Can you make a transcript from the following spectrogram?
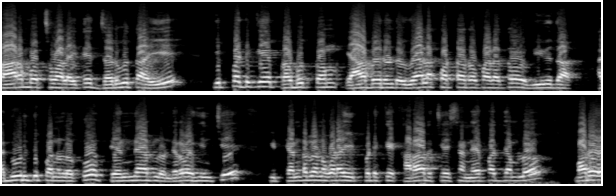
ప్రారంభోత్సవాలు అయితే జరుగుతాయి. ఇప్పటికే ప్రభుత్వం యాభై రెండు వేల కోట్ల రూపాయలతో వివిధ అభివృద్ధి పనులకు టెండర్లు నిర్వహించి ఈ టెండర్లను కూడా ఇప్పటికే ఖరారు చేసిన నేపథ్యంలో మరో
